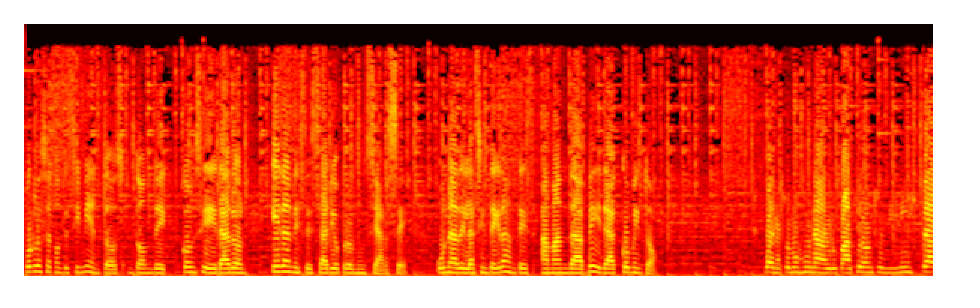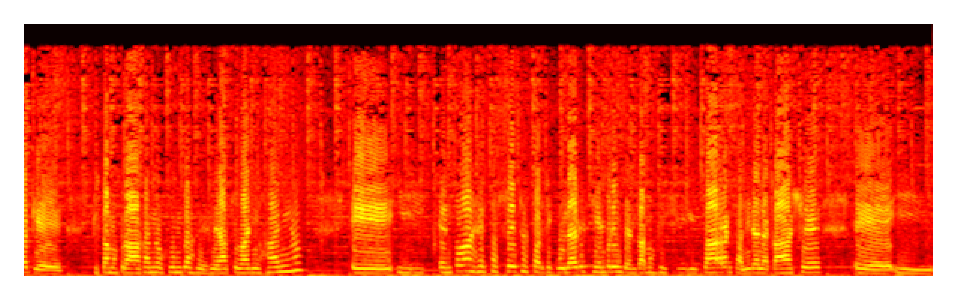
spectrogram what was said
por los acontecimientos donde consideraron era necesario pronunciarse. Una de las integrantes, Amanda Vera, comentó. Bueno, somos una agrupación feminista que, estamos trabajando juntas desde hace varios años eh, y en todas estas fechas particulares siempre intentamos visibilizar, salir a la calle eh, y,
